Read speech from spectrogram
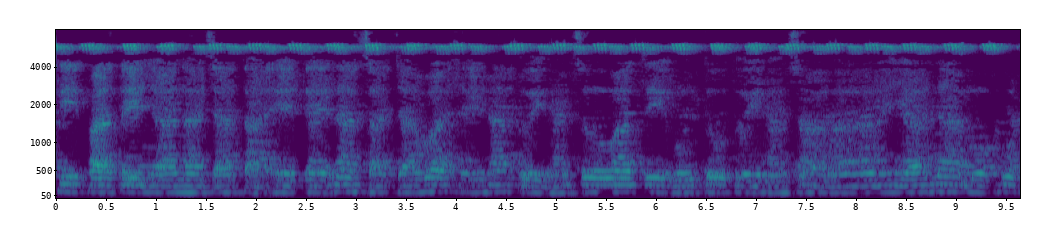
ติปติญาณจัตตาเอเตนะสัจวะเชนะตุยหันสุวัติหุนตุตุยหันสหายานะโมพุท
